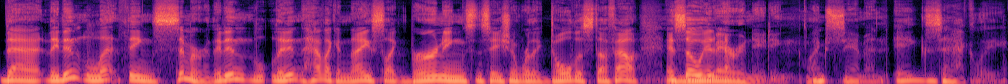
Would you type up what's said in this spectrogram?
that they didn't let things simmer. They didn't. They didn't have like a nice like burning sensation of where they dole this stuff out, and so it marinating like salmon. Exactly.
